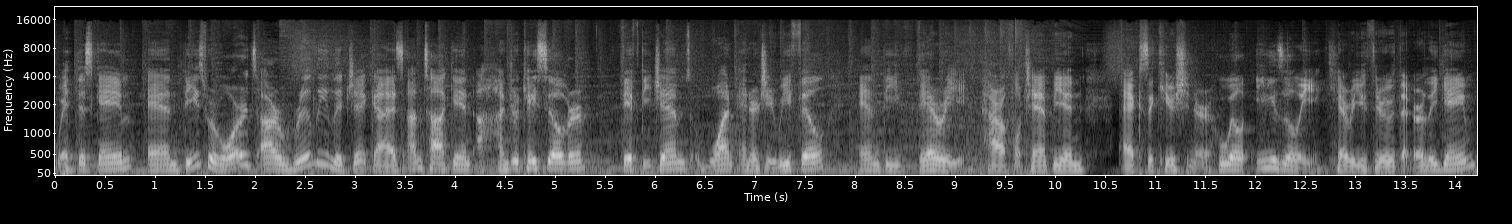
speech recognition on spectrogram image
with this game. And these rewards are really legit guys, I'm talking 100k silver, 50 gems, 1 energy refill, and the very powerful champion, Executioner, who will easily carry you through the early game.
